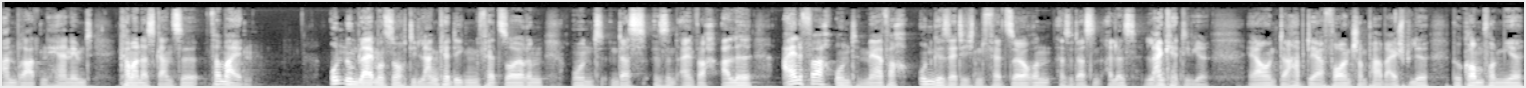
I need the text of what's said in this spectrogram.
Anbraten hernimmt, kann man das Ganze vermeiden. Und nun bleiben uns noch die langkettigen Fettsäuren und das sind einfach alle einfach und mehrfach ungesättigten Fettsäuren. Also das sind alles langkettige. Ja, und da habt ihr ja vorhin schon ein paar Beispiele bekommen von mir,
